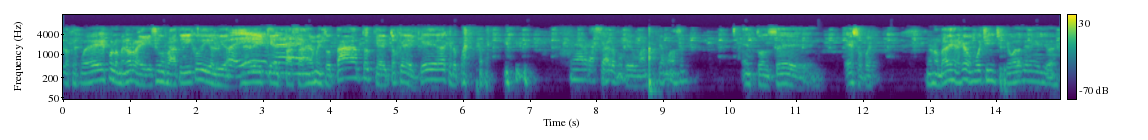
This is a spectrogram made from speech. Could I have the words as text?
Lo que puede es por lo menos reírse un ratico y olvidarse de que el pasaje aumentó tanto, que hay toque de queda, que no puede... Verga, sí. Claro, porque man, ¿qué vamos a hacer? Entonces, eso pues. Nos nombraron y dijeron que es un bochinche, qué bueno tienen ellos, eh.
